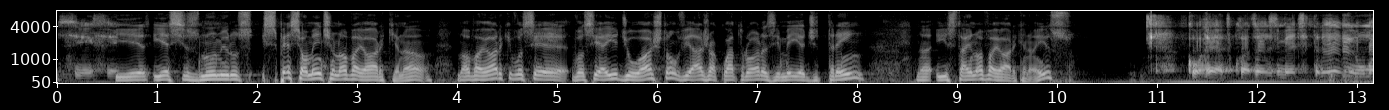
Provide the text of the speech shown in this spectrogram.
sim, sim. E, e, esses números, especialmente em Nova York, né? Nova York, você, você aí de Washington viaja quatro horas e meia de trem né? e está em Nova York, não é isso? Correto, quatro horas e meia de trem, uma,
